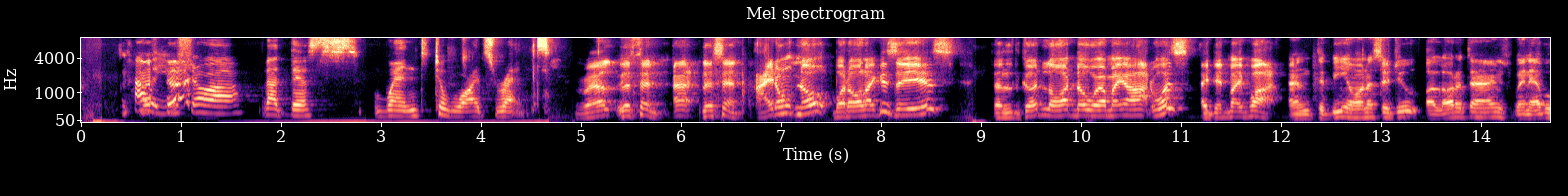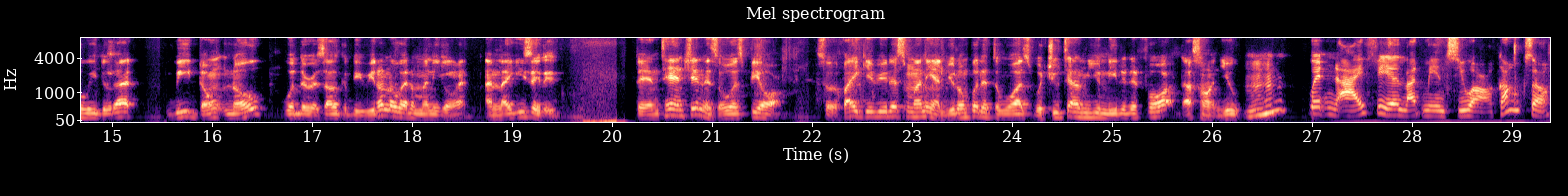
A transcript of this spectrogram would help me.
How are you sure that this went towards rent? Well, listen, uh, listen. I don't know, but all I can say is the good Lord know where my heart was. I did my part. And to be honest with you, a lot of times whenever we do that, we don't know what the result could be. We don't know where the money going. And like you said, it, the intention is always pure. So if I give you this money and you don't put it towards what you tell me you needed it for, that's on you. Mm-hmm. When I feel that means you are a gangster.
